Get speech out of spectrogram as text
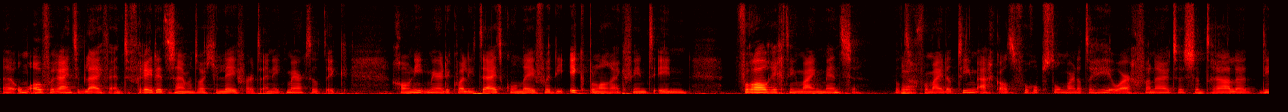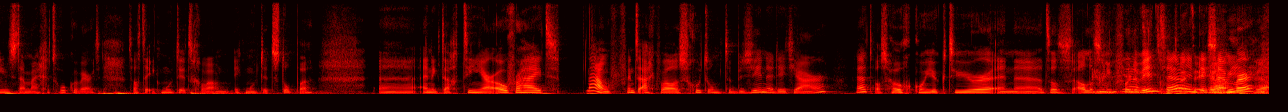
eh, om overeind te blijven en tevreden te zijn met wat je levert. En ik merkte dat ik gewoon niet meer de kwaliteit kon leveren die ik belangrijk vind in vooral richting mijn mensen. Dat Ja. voor mij dat team eigenlijk altijd voorop stond, maar dat er heel erg vanuit de centrale dienst aan mij getrokken werd. Toen dacht ik, ik moet dit gewoon, ik moet dit stoppen. Eh, en ik dacht, tien jaar overheid. Nou, ik vind het eigenlijk wel eens goed om te bezinnen dit jaar. Hè, het was hoogconjunctuur en eh, het was, alles ging voor Ja, de wind hè, in de december. Ja.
